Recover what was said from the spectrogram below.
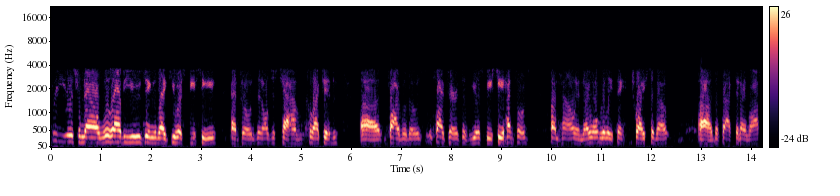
three years from now we'll all be using like USB-C headphones, and I'll just have collected uh, five of those, five pairs of USB-C headphones somehow, and I won't really think twice about uh, the fact that I lost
